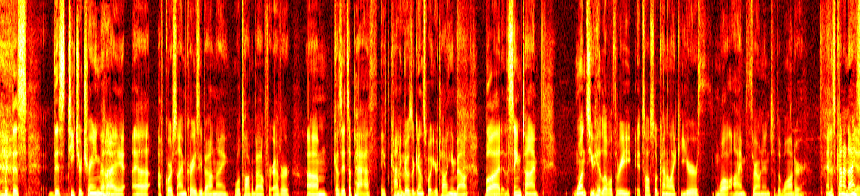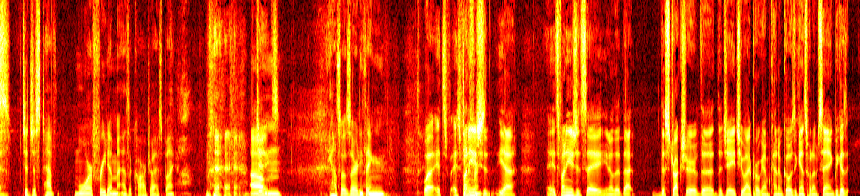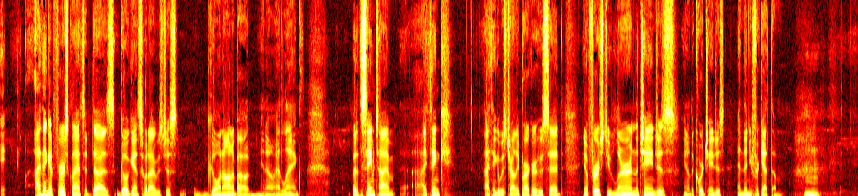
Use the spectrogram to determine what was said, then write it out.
with this this teacher training that I, uh, of course, I'm crazy about and I will talk about forever because it's a path. It kind of Mhm. goes against what you're talking about, but at the same time, once you hit level three, it's also kind of like you're well, I'm thrown into the water, and it's kind of nice to just have more freedom as a car drives by. Um, yeah. So, is there anything? Well, it's it's funny you should yeah, it's funny you should say you know that that the structure of the the JHUI program kind of goes against what I'm saying because it, I think at first glance it does go against what I was just going on about you know at length, but at the same time I think I think it was Charlie Parker who said you know first you learn the changes you know the chord changes and then you forget them Hmm.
